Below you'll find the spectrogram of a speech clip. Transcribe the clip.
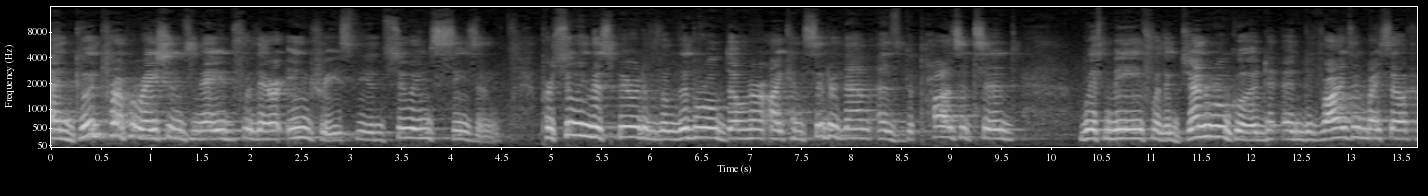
and good preparations made for their increase the ensuing season Pursuing the spirit of the liberal donor, I consider them as deposited with me for the general good and devising myself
